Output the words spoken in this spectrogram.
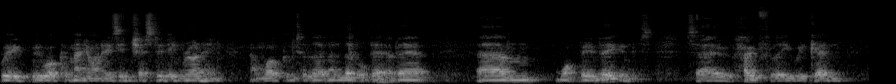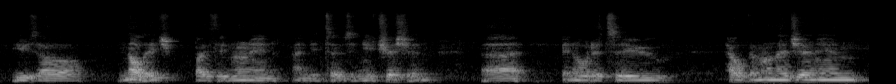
we, we welcome anyone who's interested in running and welcome to learn a little bit about um, what being vegan is. So hopefully we can use our knowledge both in running and in terms of nutrition uh, in order to help them on their journey and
